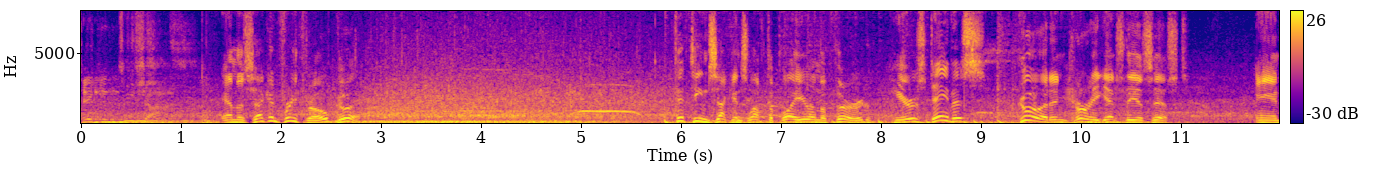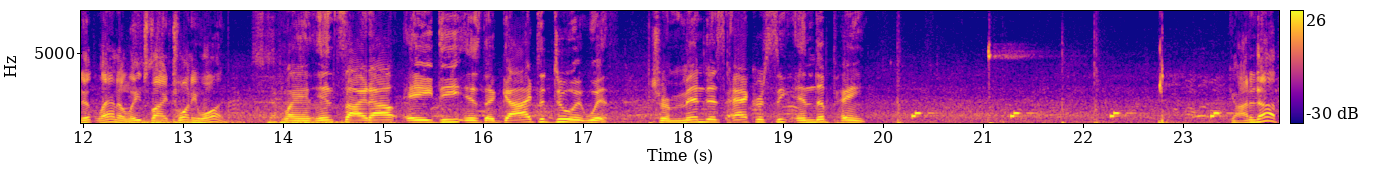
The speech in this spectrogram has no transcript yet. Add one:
Taking two shots. And the second free throw, good. 15 seconds left to play here in the third. Here's Davis. Good, and Curry gets the assist. And Atlanta leads by 21. Playing inside out, AD is the guy to do it with. Tremendous accuracy in the paint. Got it up.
